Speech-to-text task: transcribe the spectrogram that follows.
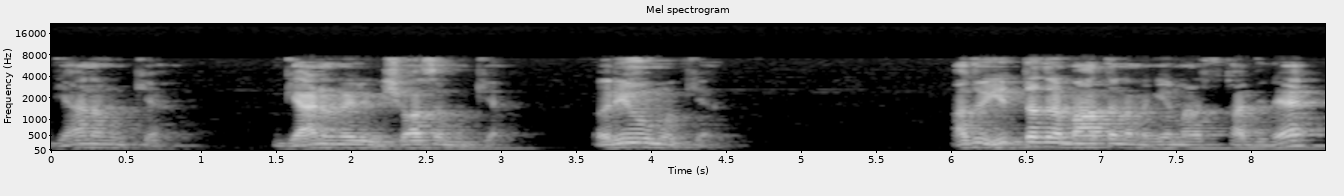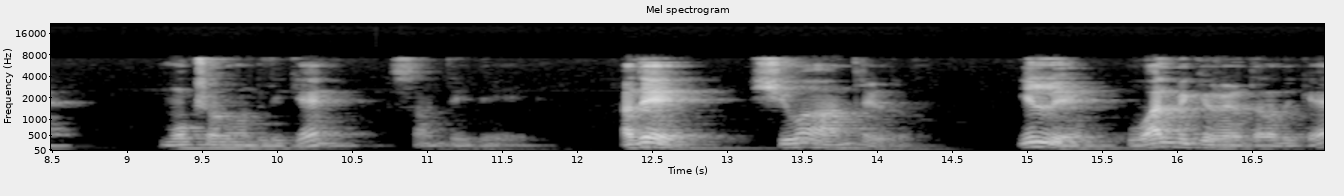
ಜ್ಞಾನ ಮುಖ್ಯ ಜ್ಞಾನ ಮೇಲೆ ವಿಶ್ವಾಸ ಮುಖ್ಯ, ಅರಿವು ಮುಖ್ಯ. ಅದು ಇತ್ತಂದ್ರೆ ಮಾತ್ರ ನಮಗೇನು ಮಾಡಕ್ ಸಾಧ್ಯ ಇದೆ? ಮೋಕ್ಷವನ್ನು ಹೊಂದಲಿಕ್ಕೆ ಸಾಧ್ಯ ಇದೆ. ಅದೇ ಶಿವ ಅಂತ ಹೇಳಿದ್ರು. ಇಲ್ಲಿ ವಾಲ್ಮೀಕಿ ಹೇಳ್ತಾರೆ ಅದಕ್ಕೆ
